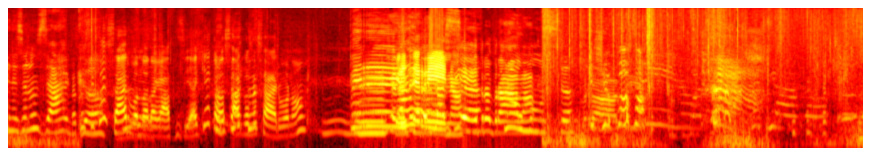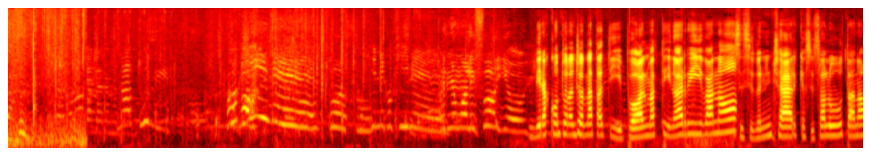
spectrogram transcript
ne sono un sacco. Ma questi qua servono ragazzi, eh? Chi è che lo sa cosa servono? Per, per il terreno. Dietro, brava. Brava. Vi racconto una giornata tipo, al mattino arrivano, si siedono in cerchio, si salutano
